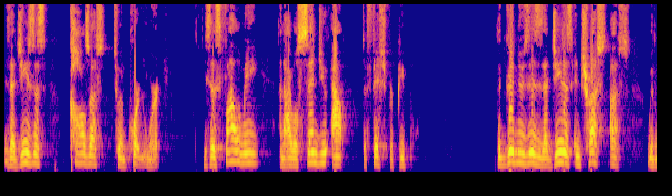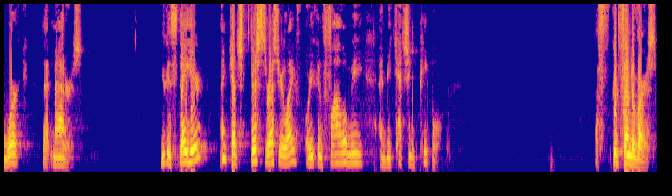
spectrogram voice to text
is that Jesus calls us to important work. He says, Follow me, and I will send you out to fish for people. The good news is, is that Jesus entrusts us with work that matters. You can stay here and catch fish the rest of your life, or you can follow me and be catching people. A good friend of ours,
